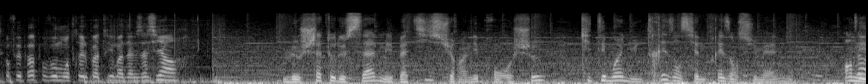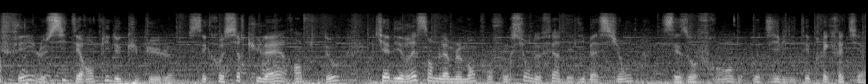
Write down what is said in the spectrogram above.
Est-ce qu'on fait pas pour vous montrer le patrimoine alsacien Le château de Salm est bâti sur un éperon rocheux qui témoigne d'une très ancienne présence humaine. En effet, le site est rempli de cupules, ces creux circulaires remplis d'eau qui avaient vraisemblablement pour fonction de faire des libations, ces offrandes aux divinités préchrétiennes.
